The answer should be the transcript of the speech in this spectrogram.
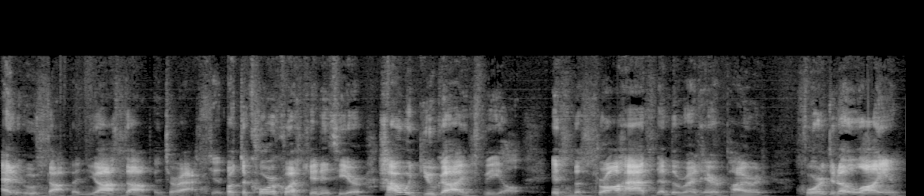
and Usopp and Yasopp interaction. But the core question is here, how would you guys feel if the Straw Hats and the Red Hair Pirates formed an alliance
